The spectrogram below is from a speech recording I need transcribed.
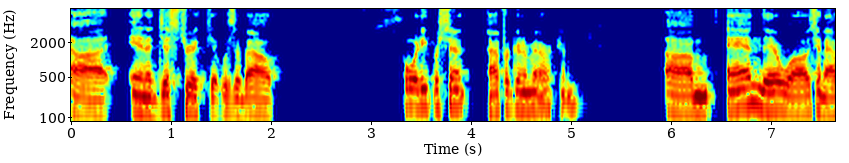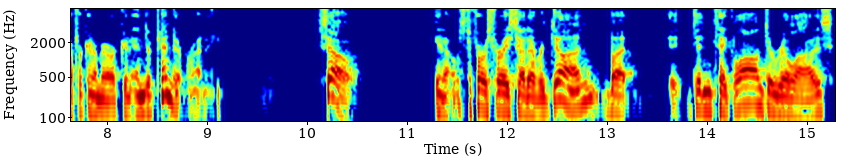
uh, in a district that was about 40% African American. Um, and there was an African American independent running. So, you know, it was the first race I'd ever done, but it didn't take long to realize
